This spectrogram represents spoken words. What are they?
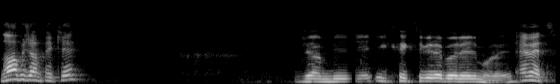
Ne yapacağım peki? Hocam bir x eksi 1'e bölelim orayı. Evet.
